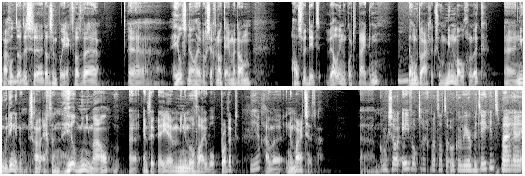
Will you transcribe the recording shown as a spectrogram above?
Maar goed, dat, is, dat is een project wat we heel snel hebben gezegd van oké, maar dan als we dit wel in een korte tijd doen, dan moeten we eigenlijk zo min mogelijk eh, nieuwe dingen doen. Dus gaan we echt een heel minimaal eh, MVP, hè, minimal viable product, Ja. gaan we in de markt zetten. Ehm, Kom ik zo even op terug wat dat ook alweer betekent. Maar eh,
